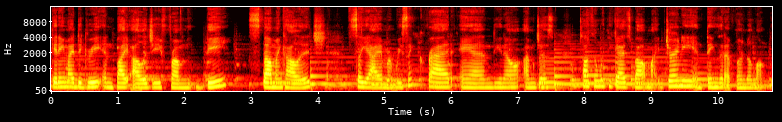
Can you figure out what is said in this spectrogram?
getting my degree in biology from the Spelman College. So, yeah, I am a recent grad, and you know, I'm just talking with you guys about my journey and things that I've learned along the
